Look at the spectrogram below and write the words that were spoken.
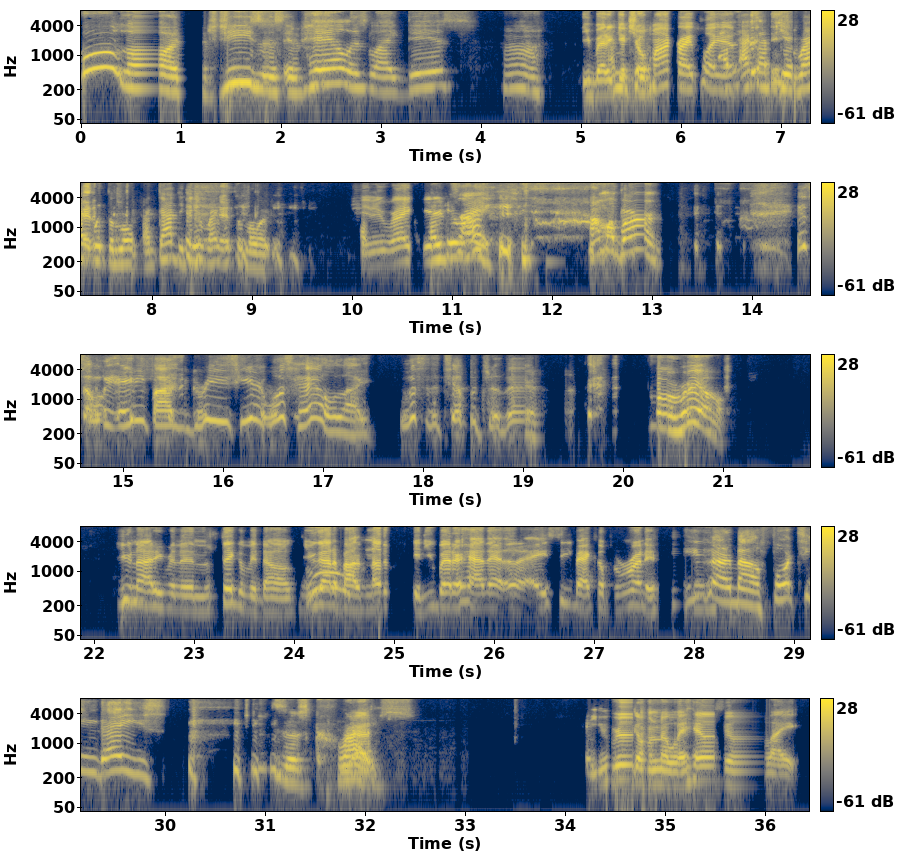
Oh Lord Jesus, if hell is like this, huh? You better I get your to- mind right, player. I got to get right with the Lord. I got to get right with the Lord. Get it right. I Get get it right. right. I'm a burn. It's only 85 degrees here. What's hell like? What's the temperature there? For real. You're not even in the thick of it, dog. You got about another. weekend. You better have that uh, AC back up and running. You got about 14 days. Jesus Christ. You really don't know what hell feels like.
